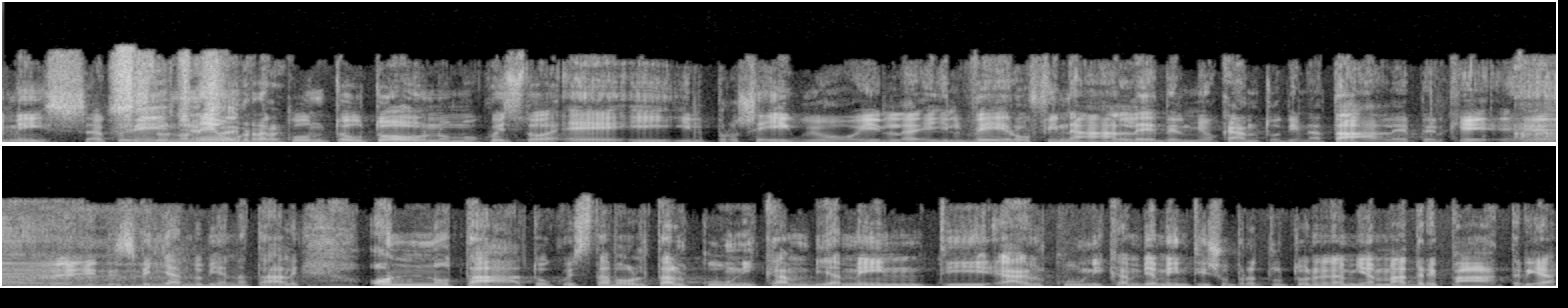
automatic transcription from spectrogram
premessa, questo Sì, non è un sempre. racconto autonomo, questo è il proseguio, il, il vero finale del mio canto di Natale, perché eh, Ah. svegliandomi a Natale ho notato questa volta alcuni cambiamenti, alcuni cambiamenti soprattutto nella mia madre patria.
